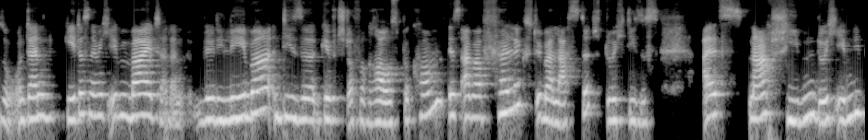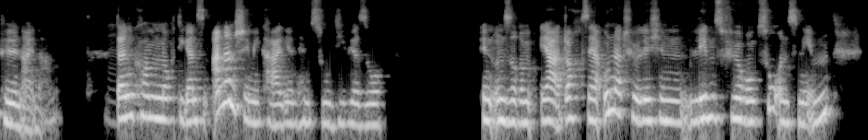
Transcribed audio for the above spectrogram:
So, und dann geht es nämlich eben weiter. Dann will die Leber diese Giftstoffe rausbekommen, ist aber völligst überlastet durch dieses als Nachschieben durch eben die Pilleneinnahme. Hm. Dann kommen noch die ganzen anderen Chemikalien hinzu, die wir so in unserem ja doch sehr unnatürlichen Lebensführung zu uns nehmen.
